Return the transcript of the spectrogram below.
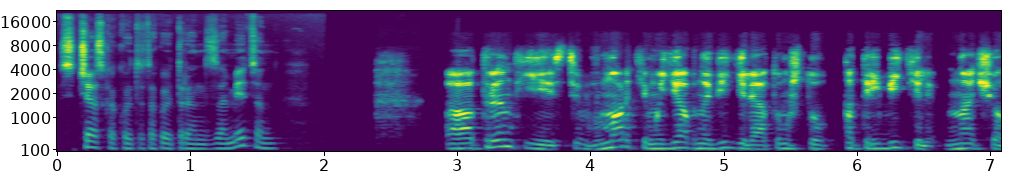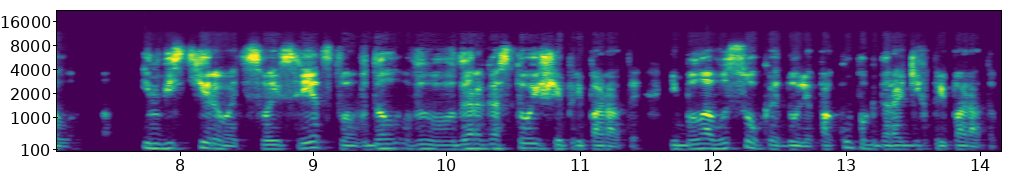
Сейчас какой-то такой тренд заметен? А, тренд есть. В марте мы явно видели о том, что потребитель начал инвестировать свои средства в, дол- в дорогостоящие препараты. И была высокая доля покупок дорогих препаратов.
